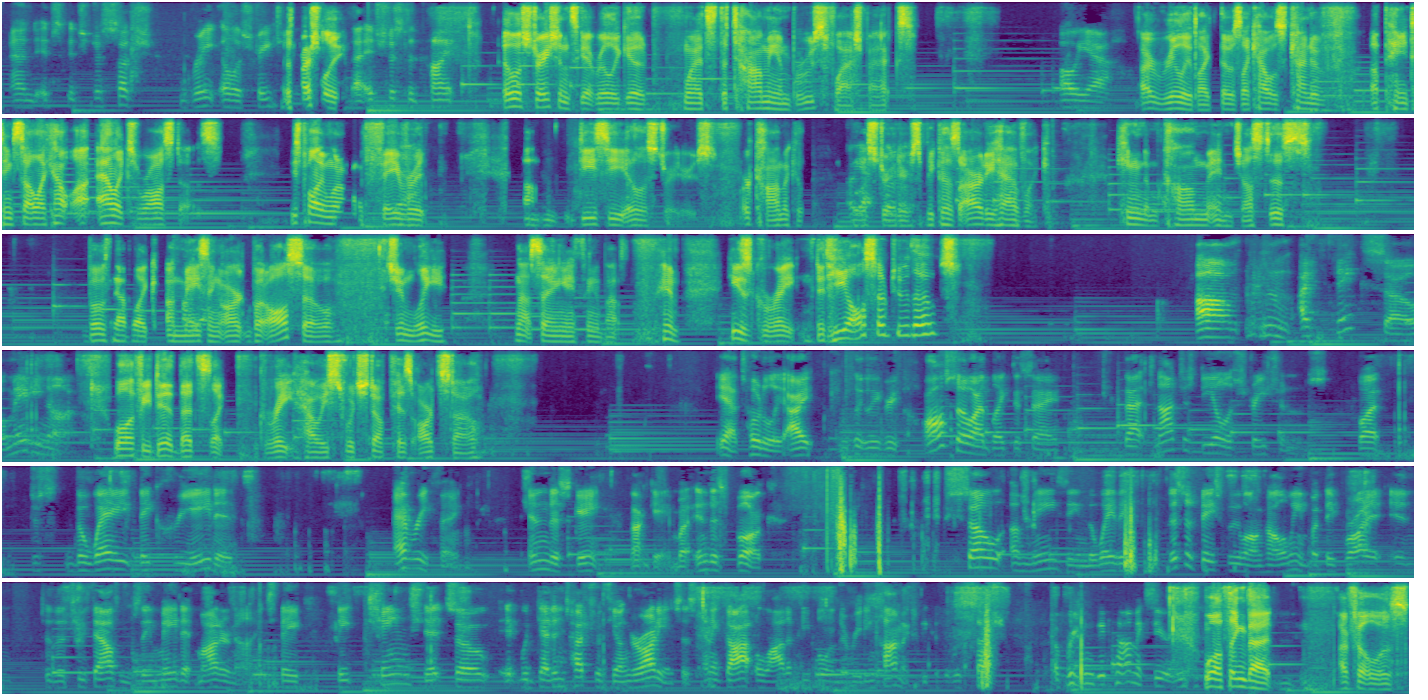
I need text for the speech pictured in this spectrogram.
and it's it's just such great illustration especially that it's just a time. illustrations get really good when it's the tommy and bruce flashbacks Oh yeah, I really like those, like how it's kind of a painting style, like how uh, Alex Ross does. He's probably one of my favorite um, DC illustrators or comic oh, yeah, illustrators because I already have like Kingdom Come and Justice. Both have like amazing art, but also Jim Lee. Not saying anything about him. He's great. Did he also do those? Um, I think so. Maybe not. Well, if he did, that's like great how he switched up his art style. Yeah, totally. I completely agree. Also, I'd like to say that not just the illustrations, but just the way they created everything in this game, not game, but in this book. So amazing the way they. This is basically Long Halloween, but they brought it in to the 2000s. They made it modernized. They they changed it so it would get in touch with younger audiences, and it got a lot of people into reading comics because it was such a freaking good comic series. Well, a thing that I felt was,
